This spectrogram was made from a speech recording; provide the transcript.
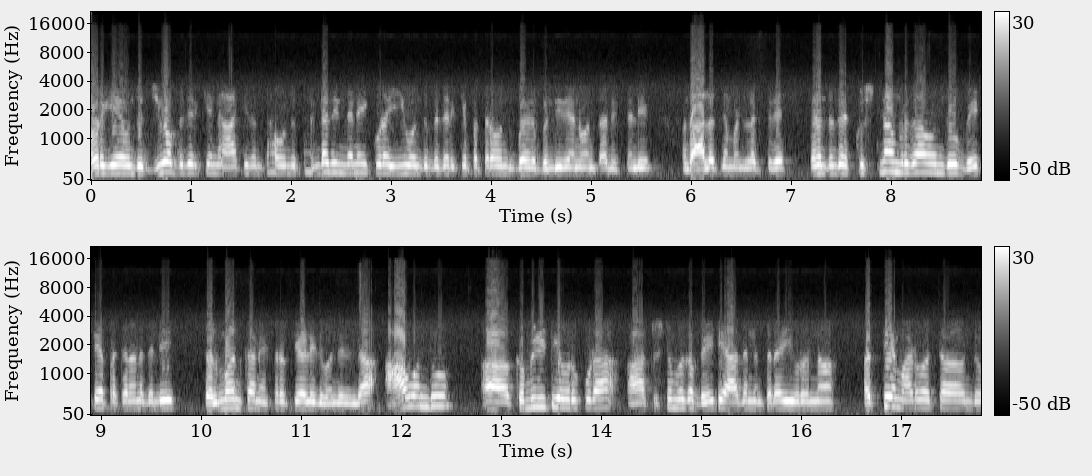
ಅವರಿಗೆ ಒಂದು ಜೀವ ಬೆದರಿಕೆಯನ್ನು ಹಾಕಿದಂತಹ ಒಂದು ತಂಡದಿಂದನೇ ಕೂಡ ಈ ಒಂದು ಬೆದರಿಕೆ ಪತ್ರ ಒಂದು ಬಂದಿದೆ ಅನ್ನುವಂತಹ ನಿಟ್ಟಿನಲ್ಲಿ ಒಂದು ಆಲೋಚನೆ ಮಾಡಲಾಗ್ತದೆ. ಏನಂತಂದ್ರೆ, ಕೃಷ್ಣ ಮೃಗ ಒಂದು ಬೇಟೆಯ ಪ್ರಕರಣದಲ್ಲಿ ಸಲ್ಮಾನ್ ಖಾನ್ ಹೆಸರು ಕೇಳಿದ್ ಬಂದಿದ್ದರಿಂದ ಆ ಒಂದು ಕಮ್ಯುನಿಟಿ ಅವರು ಕೂಡ ಆ ಕೃಷ್ಣ ಮೃಗ ಭೇಟಿ ಆದ ನಂತರ ಇವರನ್ನ ಹತ್ಯೆ ಮಾಡುವಂತ ಒಂದು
